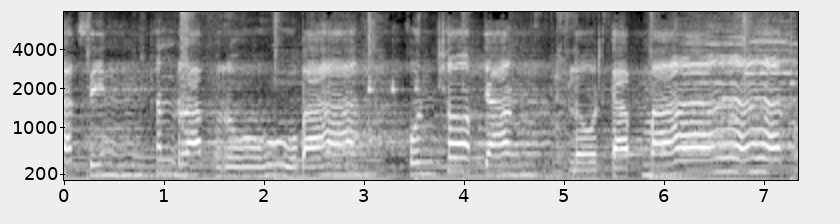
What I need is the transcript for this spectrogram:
ทักษิณท่านรับรู้บาง คนชอบจังโหลดกลับมาโก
